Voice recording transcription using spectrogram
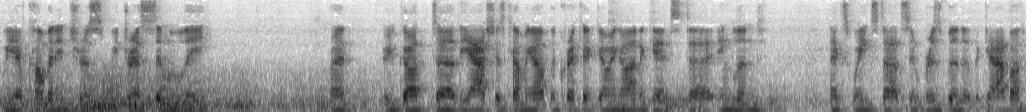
we have common interests, we dress similarly, right? We've got uh, the Ashes coming up, the cricket going on against uh, England next week, starts in Brisbane at the Gabba,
